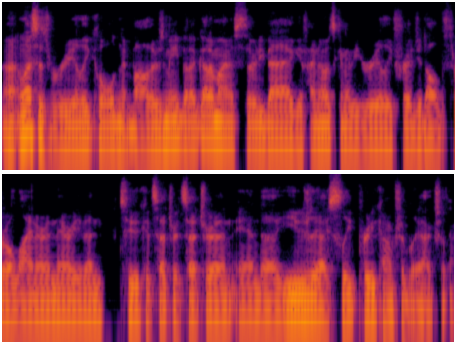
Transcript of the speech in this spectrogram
uh, unless it's really cold and it bothers me. But I've got a minus 30 bag. If I know it's going to be really frigid, I'll throw a liner in there, even toque, et cetera, et cetera. And, and uh, usually I sleep pretty comfortably, actually.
